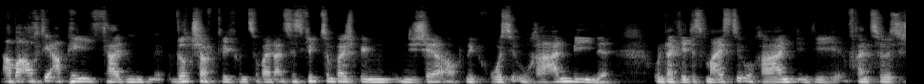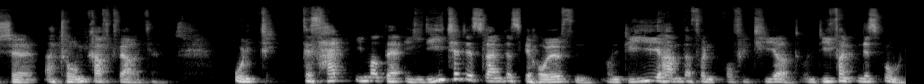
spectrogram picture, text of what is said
aber auch die Abhängigkeiten wirtschaftlich und so weiter. Also es gibt zum Beispiel in Niger auch eine große Uranmine und da geht das meiste Uran in die französische Atomkraftwerke. Und das hat immer der Elite des Landes geholfen und die haben davon profitiert und die fanden das gut.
